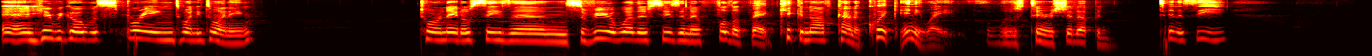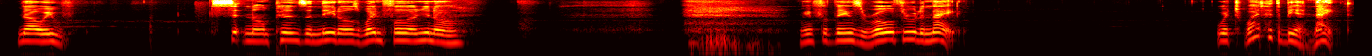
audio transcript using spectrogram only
And here we go with spring 2020. Tornado season, severe weather season in full effect, kicking off kind of quick anyway. We was tearing shit up in Tennessee. Now we sitting on pins and needles, waiting for, you know, waiting for things to roll through the night. Which, why'd it have to be at night?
